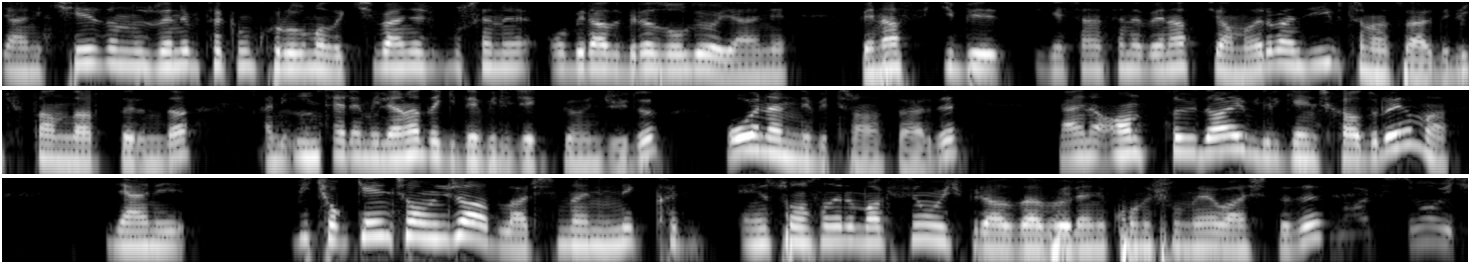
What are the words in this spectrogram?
yani Chiesa'nın üzerine bir takım kurulmalı ki bence bu sene o biraz biraz oluyor yani. Benassi gibi geçen sene Benassi almaları bence iyi bir transferdi lig standartlarında. Hani. Inter'e Milan'a da gidebilecek bir oyuncuydu. O önemli bir transferdi. Yani Ant tabii daha iyi bilir genç kadroyu ama yani birçok genç oyuncu aldılar. Şimdi hani ne, en son sanırım Maksimovic biraz daha böyle hani konuşulmaya başladı. Maksimovic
